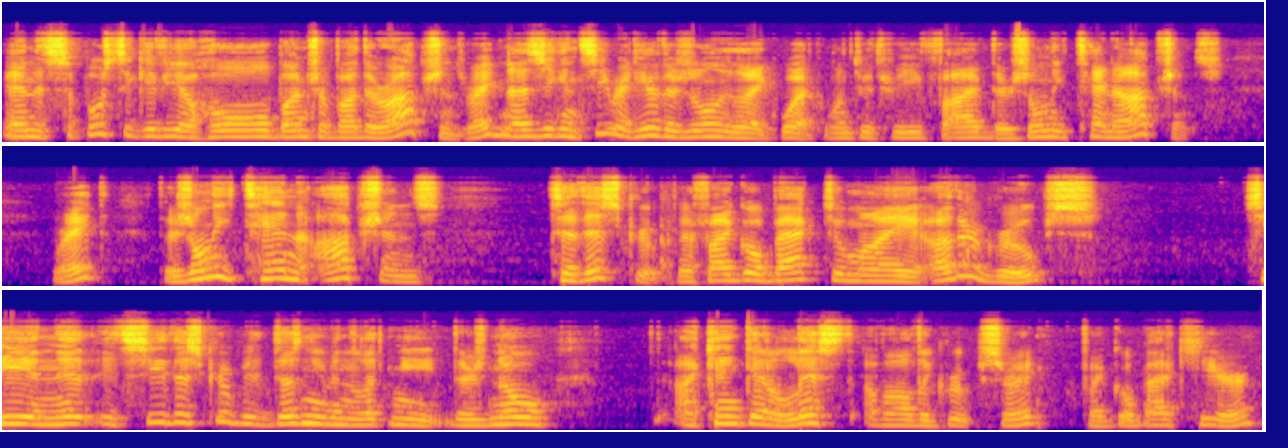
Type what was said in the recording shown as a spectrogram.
and it's supposed to give you a whole bunch of other options right? And as you can see right here there's only like what one two three five there's only 10 options right? There's only 10 options to this group. If I go back to my other groups see in it see this group it doesn't even let me there's no I can't get a list of all the groups right? If I go back here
